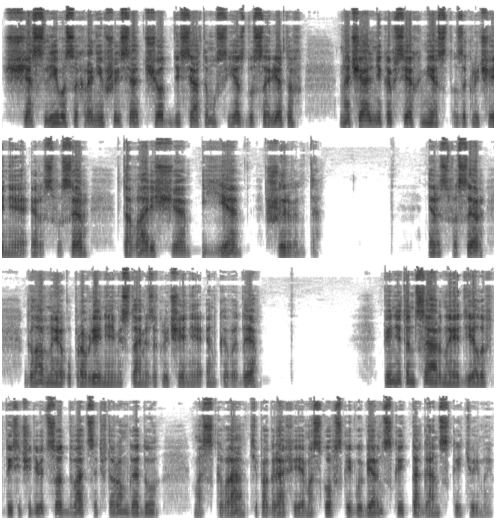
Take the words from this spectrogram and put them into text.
счастливо сохранившийся отчет Десятому съезду Советов начальника всех мест заключения РСФСР товарища Е. Ширвинта. РСФСР, Главное управление местами заключения НКВД, Пенитенциарное дело в 1922 году, Москва, типография Московской губернской Таганской тюрьмы.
